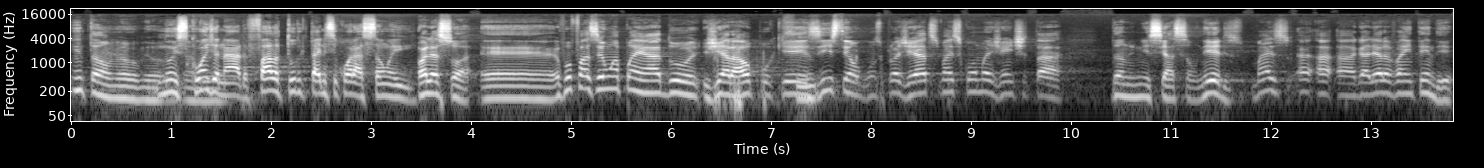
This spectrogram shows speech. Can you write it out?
Então, meu. meu Não esconde nada. Fala tudo que está nesse coração aí. Olha só, é, eu vou fazer um apanhado geral, porque existem alguns projetos, mas como a gente está dando iniciação neles, mas a, a- a galera vai entender.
